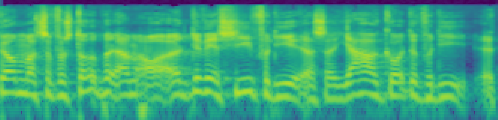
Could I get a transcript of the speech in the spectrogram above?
det var mig så forstået på, og det vil jeg sige, fordi altså, jeg har gjort det, fordi at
